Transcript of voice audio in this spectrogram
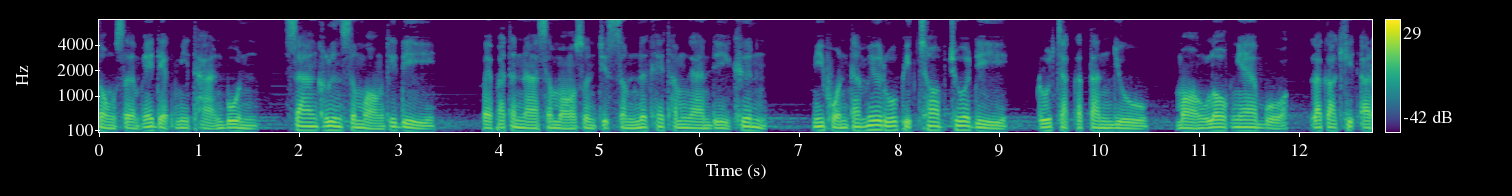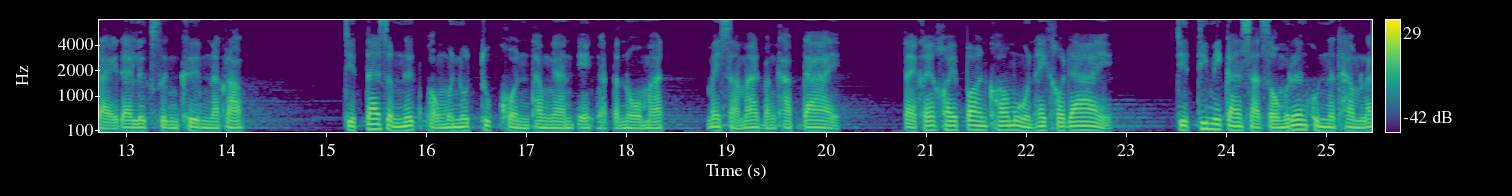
ส่งเสริมให้เด็กมีฐานบุญ สร้างคลื่นสมองที่ดี ไปพัฒนาสมองส่วนจิตสำนึกให้ทำงานดีขึ้น มีผลทำให้รู้ผิดชอบชั่วดี รู้จักกตัญญูมองโลกแง่บวก แล้วก็คิดอะไรได้ลึกซึ้งขึ้นนะครับ จิตใต้สำนึกของมนุษย์ทุกคนทำงานเองอัตโนมัติ ไม่สามารถบังคับได้ แต่ค่อยๆ ป้อนข้อมูลให้เขาได้ จิตที่มีการสะสมเรื่องคุณธรรมและ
